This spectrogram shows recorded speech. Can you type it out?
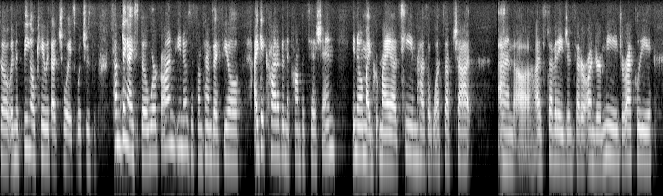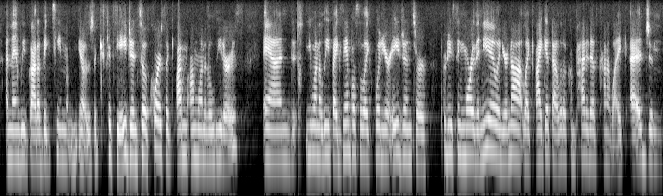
So, and it's being okay with that choice, which is something I still work on, you know? So sometimes I feel I get caught up in the competition. You know, my, my uh, team has a WhatsApp chat and uh, I have seven agents that are under me directly. And then we've got a big team, you know, there's like 50 agents. So of course, like I'm, I'm one of the leaders and you want to lead by example. So like when your agents are producing more than you and you're not, like I get that little competitive kind of like edge and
